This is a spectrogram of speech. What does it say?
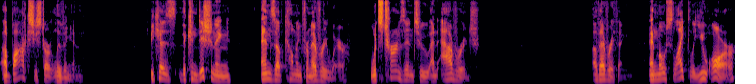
a box you start living in. Because the conditioning ends up coming from everywhere, which turns into an average of everything. And most likely you are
